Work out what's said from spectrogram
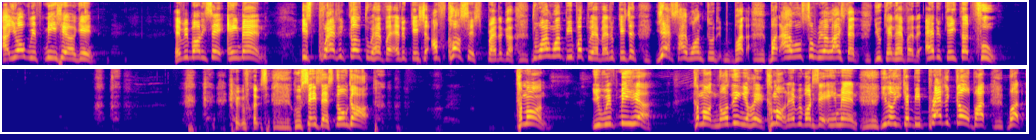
Are you all with me here again? Everybody say amen. It's practical to have an education. Of course, it's practical. Do I want people to have education? Yes, I want to. But, but I also realize that you can have an educated fool. Everybody who says there's no God. Come on. You with me here? Come on, nodding your head. Come on, everybody say amen. You know, you can be practical, but but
